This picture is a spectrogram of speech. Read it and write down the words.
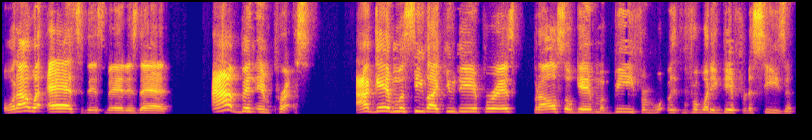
What I would add to this, man, is that I've been impressed. I gave him a C like you did, Perez, but I also gave him a B for, for what he did for the season.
